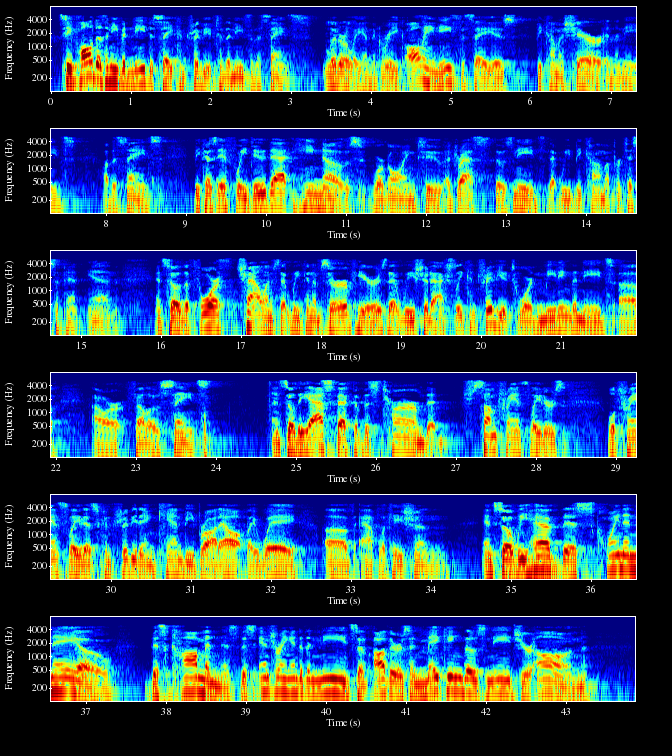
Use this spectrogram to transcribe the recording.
see, Paul doesn't even need to say contribute to the needs of the saints, literally in the Greek. All he needs to say is become a sharer in the needs of the saints. Because if we do that, he knows we're going to address those needs that we become a participant in. And so the fourth challenge that we can observe here is that we should actually contribute toward meeting the needs of our fellow saints. And so the aspect of this term that some translators will translate as contributing can be brought out by way of application. And so we have this koinoneo, this commonness, this entering into the needs of others and making those needs your own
